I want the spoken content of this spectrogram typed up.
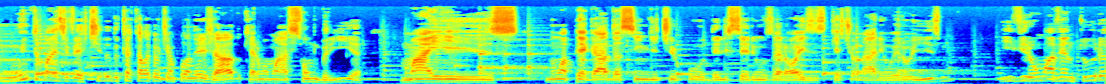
muito mais divertida do que aquela que eu tinha planejado, que era uma mais sombria, mais numa pegada assim de tipo deles serem os heróis e questionarem o heroísmo. E virou uma aventura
